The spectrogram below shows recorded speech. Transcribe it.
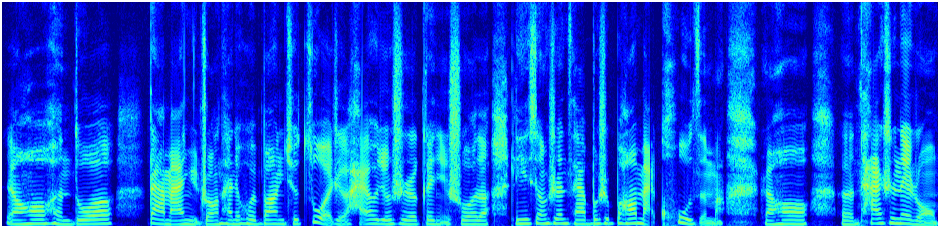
然后很多大码女装，她就会帮你去做这个。还有就是跟你说的，梨形身材不是不好买裤子嘛？然后，嗯，它是那种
